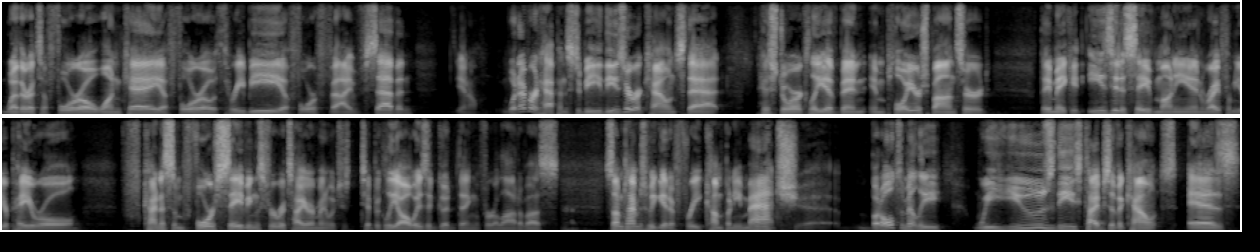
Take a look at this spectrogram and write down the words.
whether it's a 401k, a 403b, a 457, you know, whatever it happens to be. These are accounts that historically have been employer sponsored. They make it easy to save money in right from your payroll, kind of some forced savings for retirement, which is typically always a good thing for a lot of us. Sometimes we get a free company match, uh, but ultimately, we use these types of accounts as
